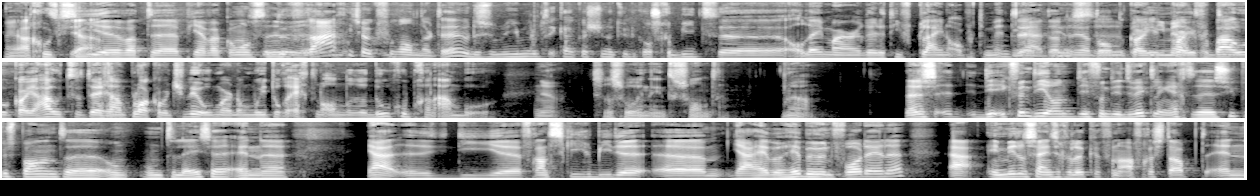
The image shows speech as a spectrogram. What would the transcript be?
Ja, goed. Zie ja. je wat uh, Pierre Wacons... De vraag is ook veranderd. Hè? Dus je moet, kijk, als je natuurlijk als gebied uh, alleen maar relatief kleine appartementen Ja, hebt, dan is, ja, dan eh, kan je kan meer je verbouwen, kan je hout tegenaan Ja. plakken wat je wil, maar dan moet je toch echt een andere doelgroep gaan aanboren. Ja. Dus dat is wel een interessante. Ja. Nou, dus, eh, die, ik vind die, die, vond die ontwikkeling echt uh, super spannend uh, om, om te lezen. En uh, ja, die Franse skigebieden ehm, ja, hebben, hebben hun voordelen. Ja, inmiddels zijn ze gelukkig van afgestapt. En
